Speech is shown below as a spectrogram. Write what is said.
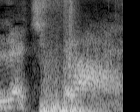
Let's fly!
